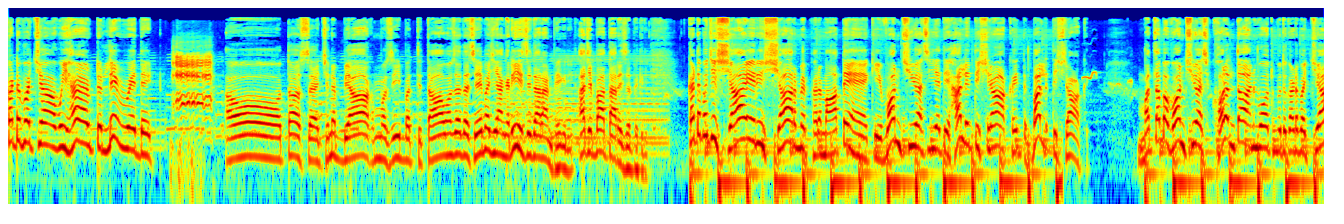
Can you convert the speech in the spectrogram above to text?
कट बच्चा we have to live with it ओ तो सच ने ब्याख मुसीबत ताव से बजे अंग्रेज़ी दरान फिक्री अच्छा बात आ रही से फिक्री कट बजे शायर शार में फरमाते हैं कि वन चियत हल तिशराक बल तिशराक मतलब वन चियस खोरंता अनवोत मुद कट बच्चा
